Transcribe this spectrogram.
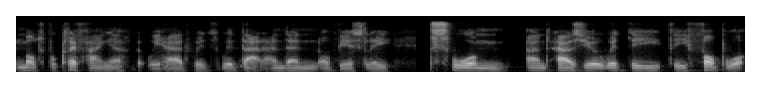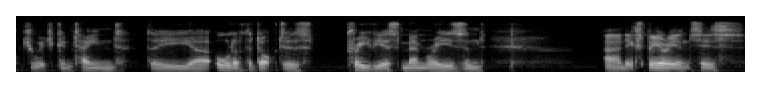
multiple cliffhanger that we had with with that, and then obviously Swarm and Azure with the the fob watch, which contained the uh, all of the Doctor's previous memories and and experiences,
